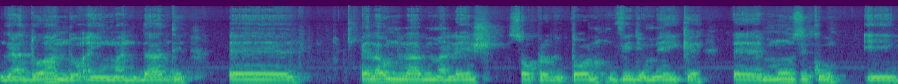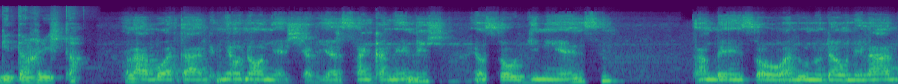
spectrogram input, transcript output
graduando em Humanidade é, pela Unilab Malês, sou produtor, videomaker, é, músico e guitarrista. Olá, boa tarde. Meu nome é Xavier Sanca Mendes, eu sou guineense também sou aluno da Unilab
